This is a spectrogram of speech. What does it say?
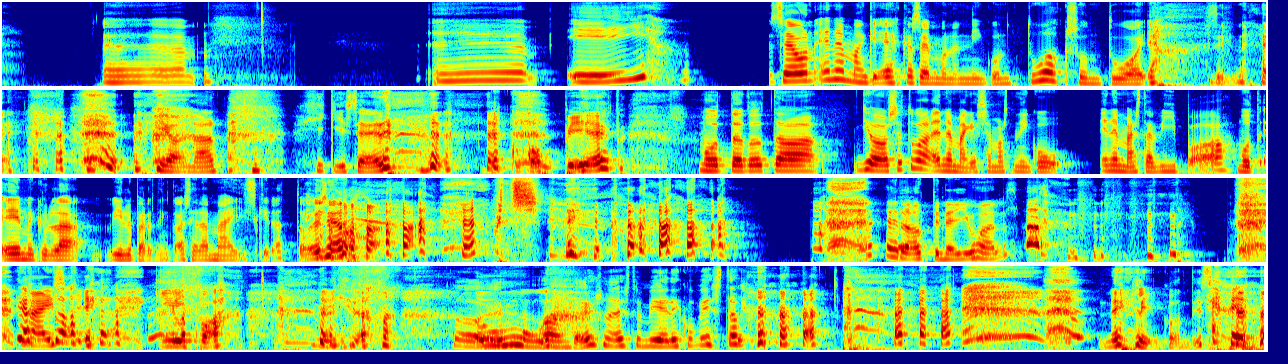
Öö, öö, ei. Se on enemmänkin ehkä semmoinen niin kuin tuoksun tuoja sinne ihanaan hikiseen Pikkukoppi. Jep. Mutta tota, joo, se tuo enemmänkin semmoista niinku, enemmän sitä vipaa, mutta ei me kyllä Wilbertin kanssa siellä mäiskitä toisella. Eroottinen juhannus. Mäiski kilpaa viidalla. Uh. Anteeksi näistä mielikuvista. Nelinkontisen.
